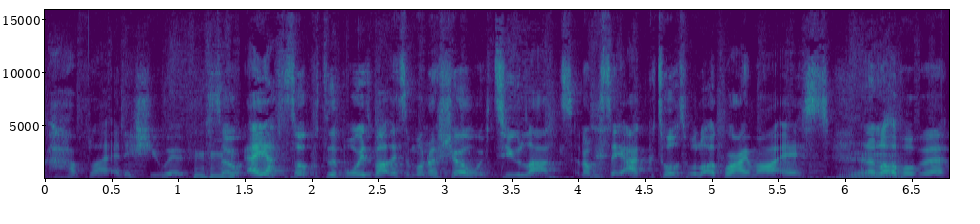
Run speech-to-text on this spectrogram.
have like an issue with. So I have to talk to the boys about this. I'm on a show with two lads, and obviously I talk to a lot of grime artists and a lot of other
